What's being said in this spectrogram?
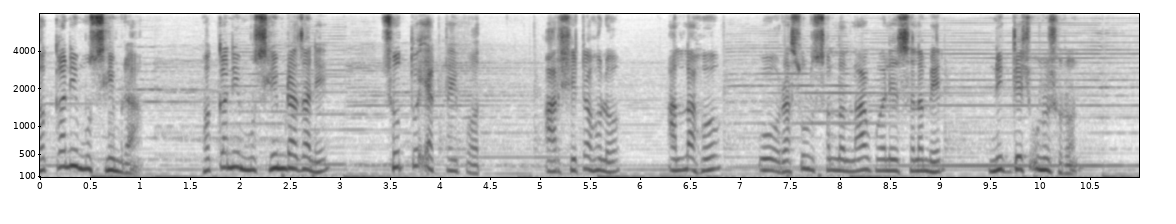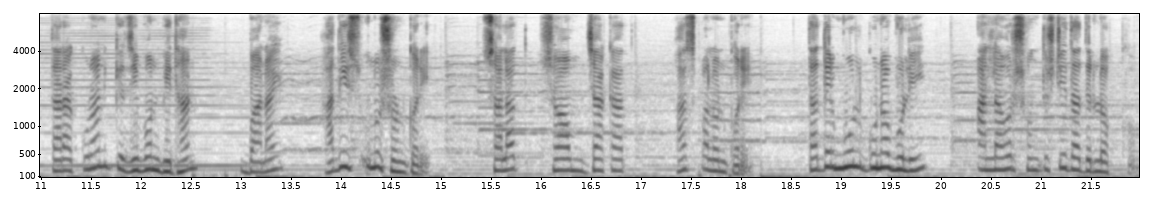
হক্কানি মুসলিমরা হক্কানি মুসলিমরা জানে সত্য একটাই পথ, আর সেটা হলো আল্লাহ ও রাসূল সাল্লাহ আলিয়া সাল্লামের নির্দেশ অনুসরণ। তারা কোরআনকে জীবন বিধান বানায়, হাদিস অনুসরণ করে, সালাত সম জাকাত হাজ পালন করে। তাদের মূল গুণাবলী আল্লাহর সন্তুষ্টি তাদের লক্ষ্য।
